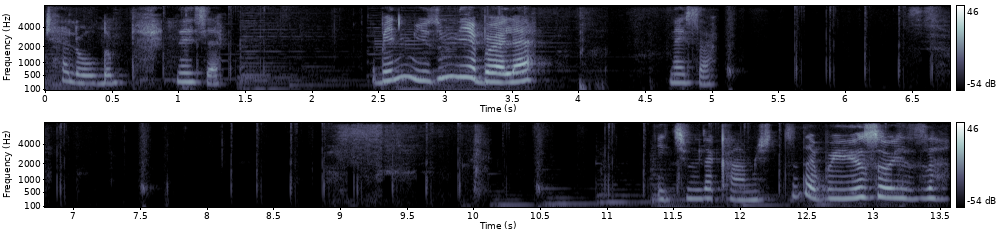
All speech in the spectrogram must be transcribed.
Kel oldum. Neyse. Benim yüzüm niye böyle? Neyse. İçimde kalmıştı da bu yüz o yüzden.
